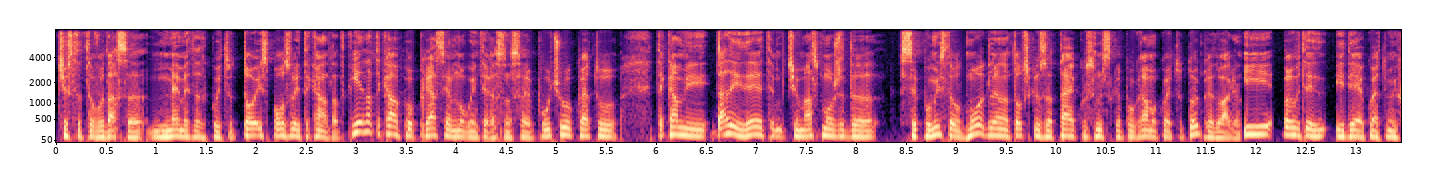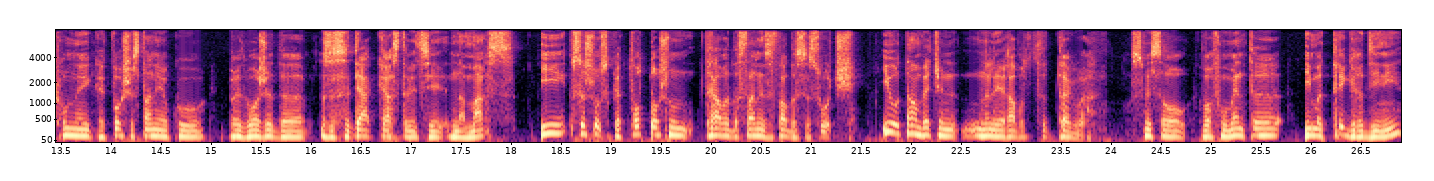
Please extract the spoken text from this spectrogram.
чистата вода са меметата, които той използва и така нататък. И една такава апроприация много интересна се е получила, която така ми даде идеята, че аз може да се помисля от моя гледна точка за тая космическа програма, която той предлага. И първата идея, която ми хрумна е какво ще стане, ако предложа да засадя краставици на Марс и всъщност какво точно трябва да стане за това да се случи. И оттам вече нали, работата тръгва. В смисъл, в момента има три градини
